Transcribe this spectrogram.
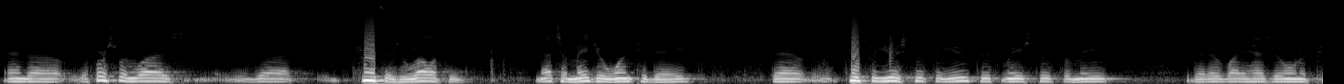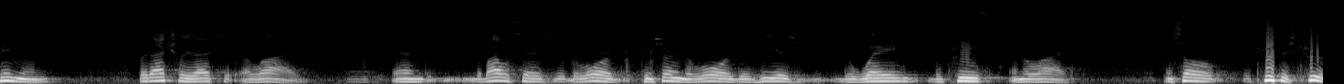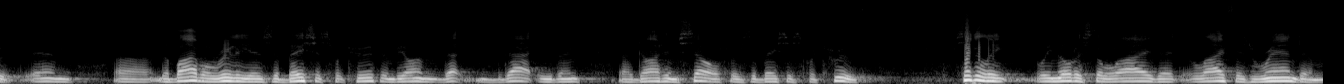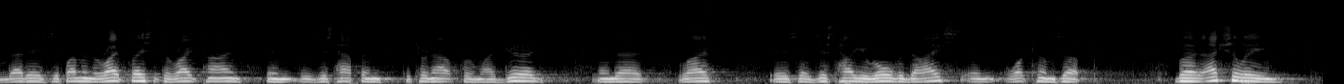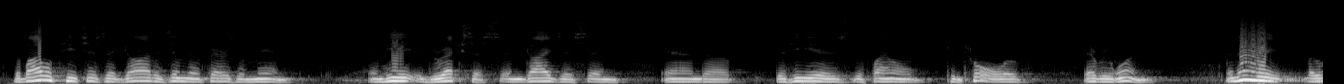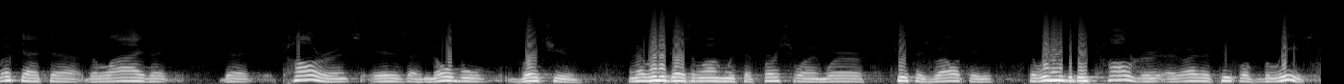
And uh, the first one was that truth is relative. And that's a major one today. That truth for you is truth for you, truth for me is truth for me, that everybody has their own opinion. But actually, that's a lie. And the Bible says that the Lord, concerning the Lord, that He is the way, the truth, and the life. And so truth is truth, and uh, the Bible really is the basis for truth, and beyond that, that even, uh, God Himself is the basis for truth. Secondly, we notice the lie that life is random. That is, if I'm in the right place at the right time, then it just happened to turn out for my good, and that life is uh, just how you roll the dice and what comes up. But actually, the Bible teaches that God is in the affairs of men, and He directs us and guides us, and and uh, that He is the final control of everyone. And then we looked at uh, the lie that that tolerance is a noble virtue, and that really goes along with the first one, where truth is relative. That we need to be tolerant of other people's beliefs,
